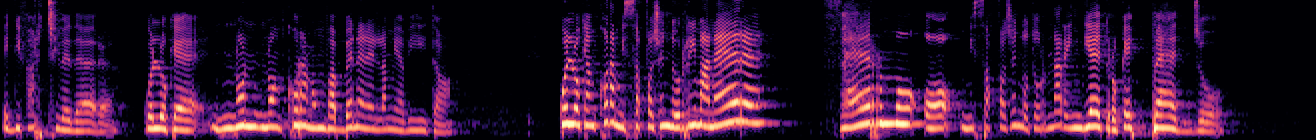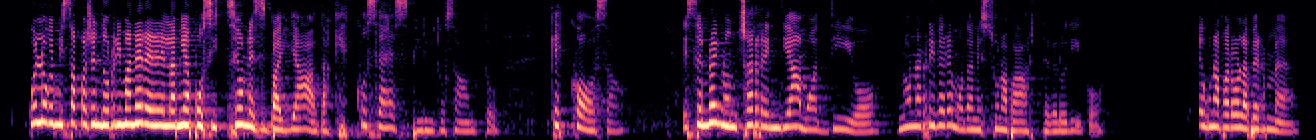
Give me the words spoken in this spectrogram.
e di farci vedere quello che non, non ancora non va bene nella mia vita, quello che ancora mi sta facendo rimanere fermo o mi sta facendo tornare indietro, che è peggio, quello che mi sta facendo rimanere nella mia posizione sbagliata. Che cos'è Spirito Santo? Che cosa? E se noi non ci arrendiamo a Dio, non arriveremo da nessuna parte, ve lo dico. È una parola per me.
